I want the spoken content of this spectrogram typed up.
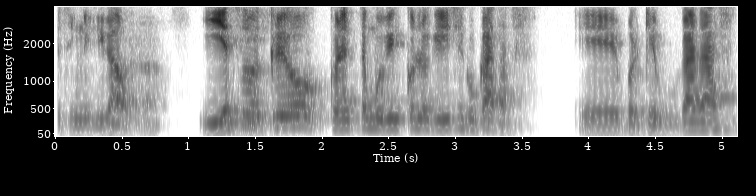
el significado. Y eso creo conecta muy bien con lo que dice Cucatas, eh, porque Cucatas,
